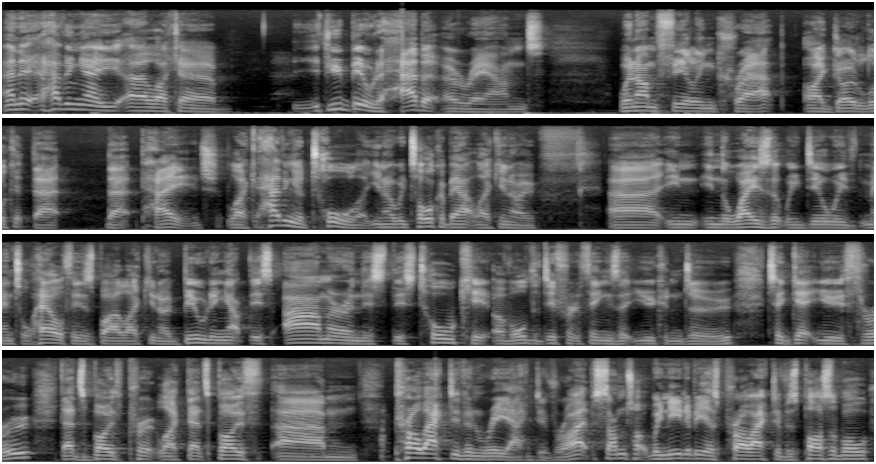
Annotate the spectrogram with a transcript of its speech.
And it, having a uh, like a, if you build a habit around when I'm feeling crap, I go look at that that page. Like having a tool. You know, we talk about like you know uh, in in the ways that we deal with mental health is by like you know building up this armor and this this toolkit of all the different things that you can do to get you through. That's both pro- like that's both um, proactive and reactive, right? Sometimes we need to be as proactive as possible.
